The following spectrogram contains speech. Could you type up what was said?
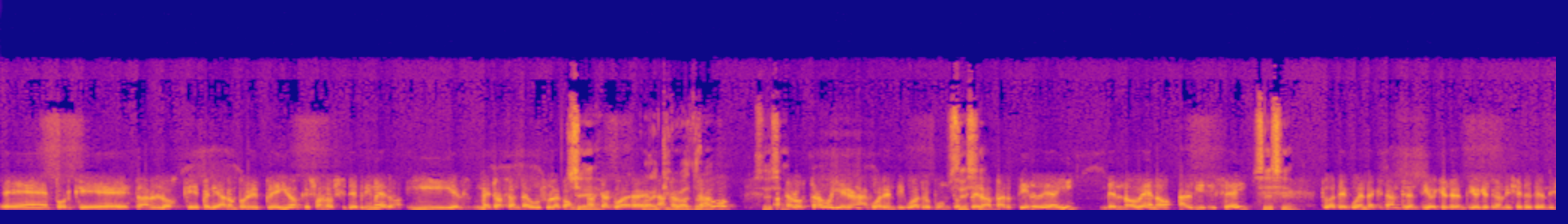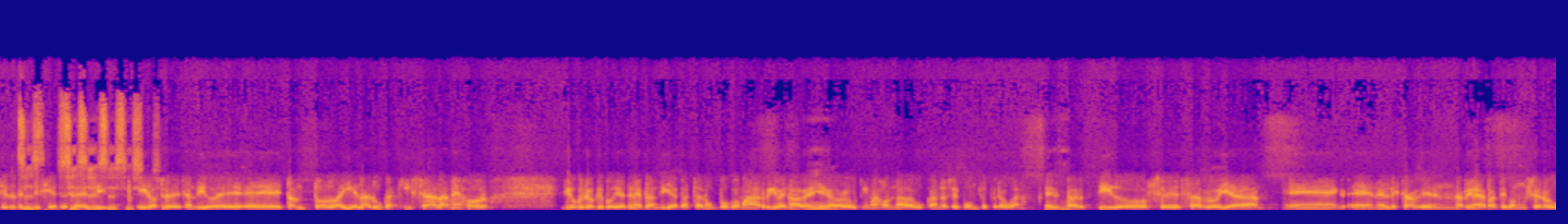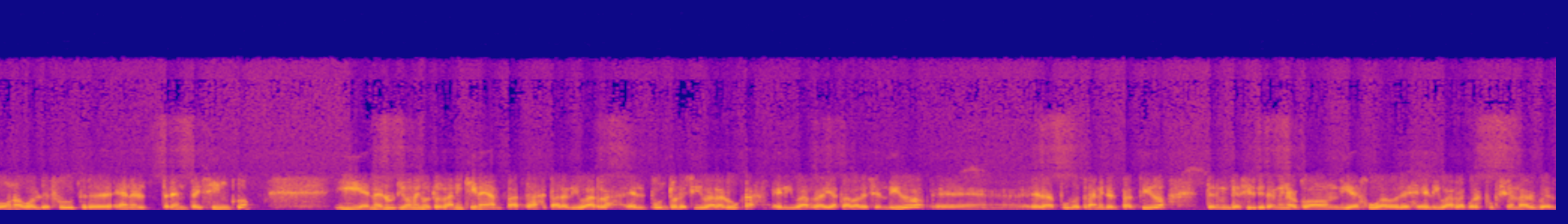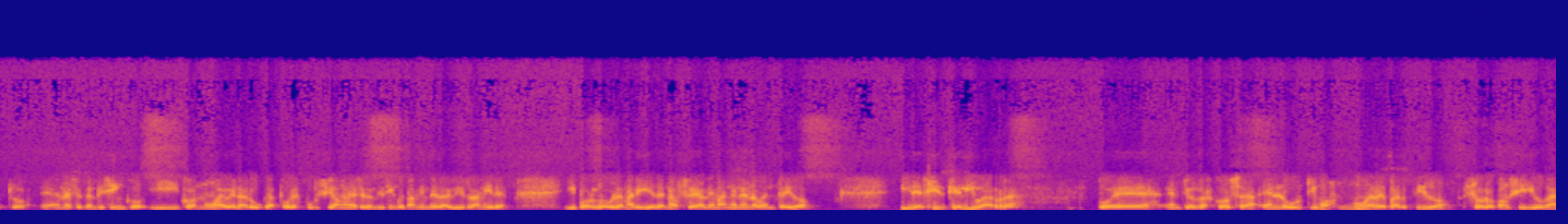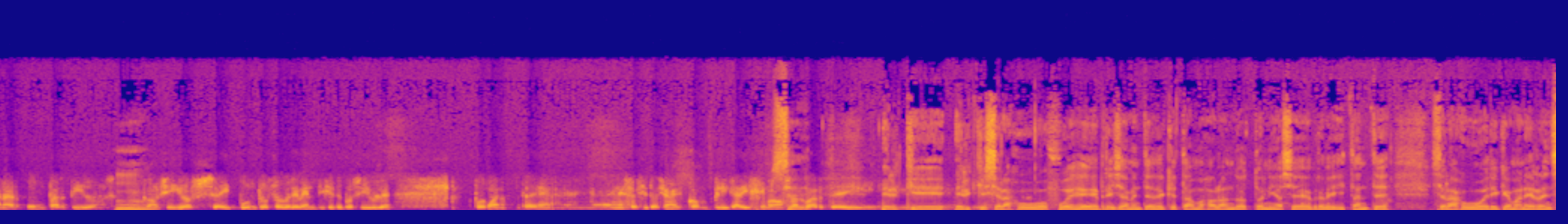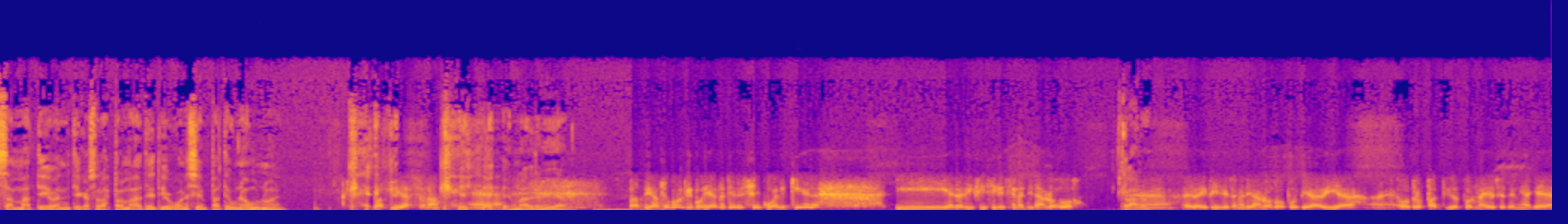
eh, porque están los que pelearon por el playoff, que son los siete primeros, y el Metro a Santa Úrsula con Sí, hasta, cua- eh, hasta el 44. octavo. Sí, sí. Hasta el octavo llegan a 44 puntos, pero a partir de ahí, del noveno al 16, sí sí tú date cuenta que están 38, 38, 37, 37, Sí, 37, sí, o sea, decir, y los tres descendidos. Eh, eh, están todos ahí, el Arucas quizá la mejor, yo creo que podría tener plantilla para estar un poco más arriba y no haber llegado a la última jornada buscando ese punto, pero bueno, el partido se desarrolla eh, en, el en la primera parte con un 0-1, gol de Futre en el 35. Y en el último minuto Dani Chinea empata para el Ibarra, el punto les iba a la Luca, el Ibarra ya estaba descendido, eh, era puro trámite el partido, decir que terminó con 10 jugadores el Ibarra por expulsión de Alberto en el 75 y con 9 Larucas por expulsión en el 75 también de David Ramírez y por doble amarilla de Nausea Alemán en el 92 y decir que el Ibarra pues entre otras cosas, en los últimos nueve partidos solo consiguió ganar un partido. Mm. Consiguió seis puntos sobre 27 posibles. Pues bueno, eh, en esa situación es complicadísimo Sí. salvarte y... El que, el que se la jugó fue precisamente del que estábamos hablando, Tony, hace breves instantes. Se la jugó de qué manera en San Mateo, en este caso Las Palmas Atlético, con ese empate 1 a 1. ¿eh? Partidazo, ¿no? Madre mía. partidazo porque podía meterse cualquiera y era difícil que se metieran los dos. Claro. Eh, era difícil que se metieran los dos porque había eh, otros partidos por medio, se tenía que,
